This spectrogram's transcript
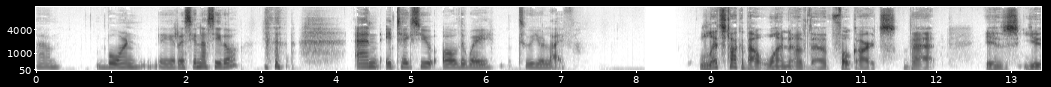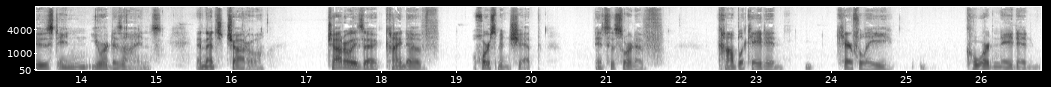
um, born uh, recién nacido, and it takes you all the way to your life. Let's talk about one of the folk arts that is used in your designs, and that's charro. Charro is a kind of horsemanship. It's a sort of complicated, carefully coordinated.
